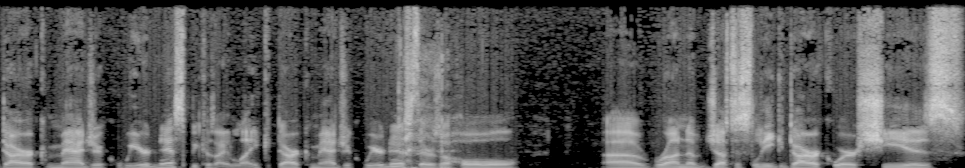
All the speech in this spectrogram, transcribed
dark magic weirdness because I like dark magic weirdness. There's a whole uh, run of Justice League Dark where she is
